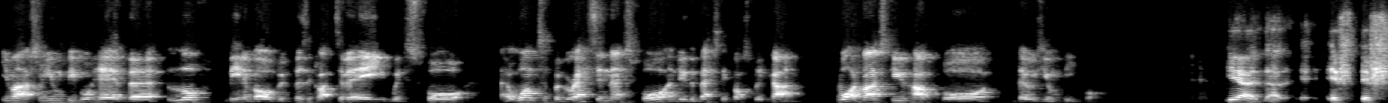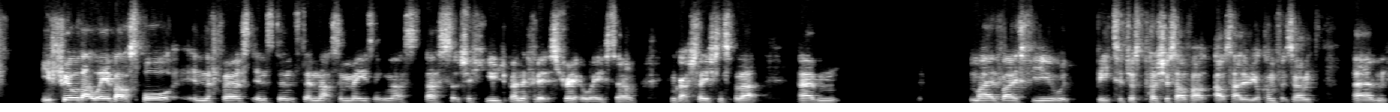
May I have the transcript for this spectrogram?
You might have some young people here that love being involved with physical activity, with sport, uh, want to progress in their sport and do the best they possibly can. What advice do you have for those young people? Yeah, if if you feel that way about sport in the first instance, then that's amazing. That's that's such a huge benefit straight away. So congratulations for that. Um, my advice for you would be to just push yourself out, outside of your comfort zone. Um,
